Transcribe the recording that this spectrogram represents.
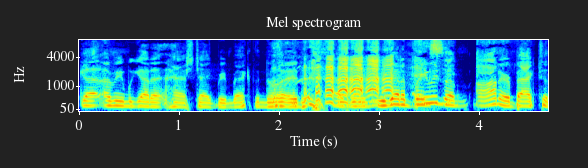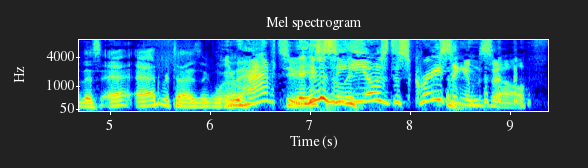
Got, I mean, we got to hashtag bring back the Noid. I mean, we got to bring some honor back to this a- advertising world. You have to. Yeah, he the doesn't leave- disgracing himself.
